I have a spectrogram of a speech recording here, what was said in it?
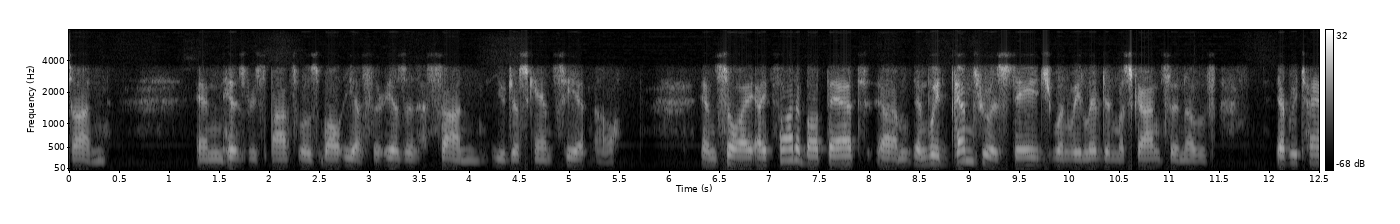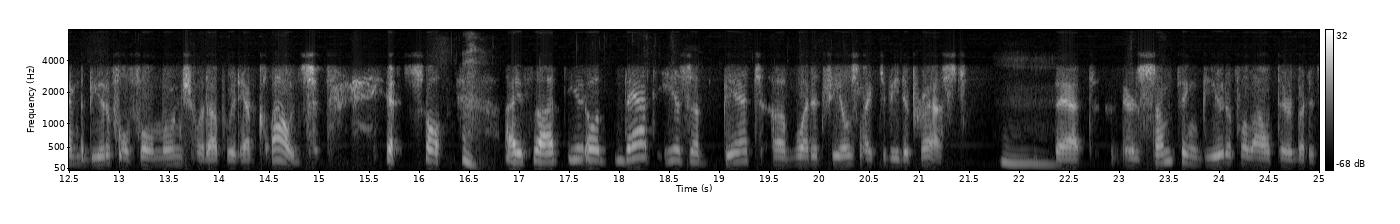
sun. And his response was, well, yes, there is a sun, you just can't see it now. And so I, I thought about that, um, and we'd been through a stage when we lived in Wisconsin of every time the beautiful full moon showed up, we'd have clouds. so I thought, you know, that is a bit of what it feels like to be depressed. Mm. That there's something beautiful out there, but it's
